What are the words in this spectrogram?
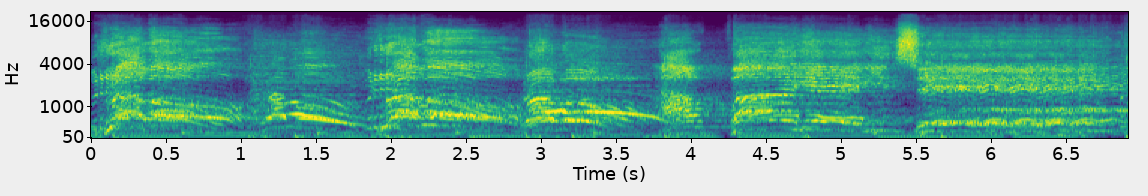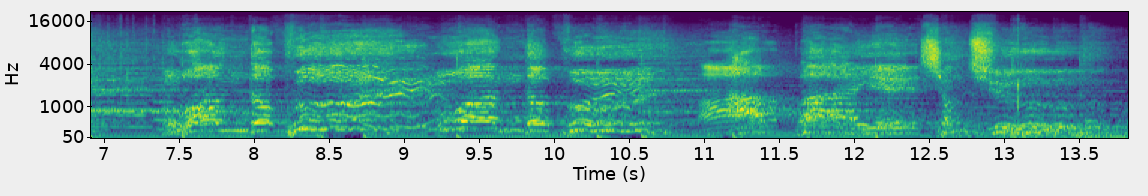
브라보! 브라보! 브라보! 브라보! 아빠의 인생. 원더풀 원더풀. 아빠의 청춘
